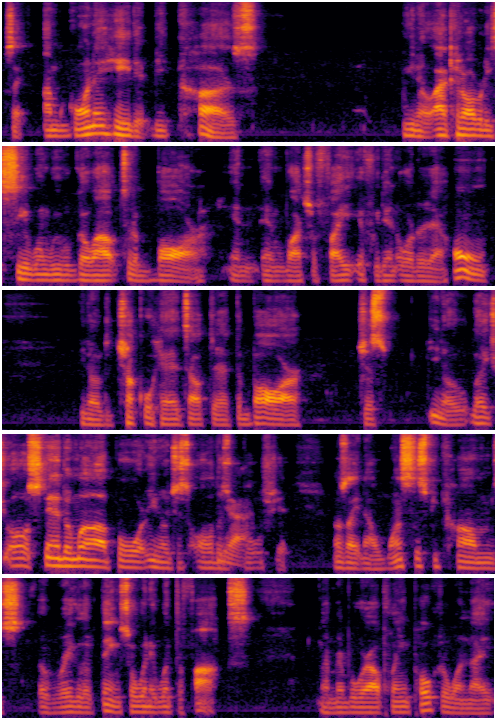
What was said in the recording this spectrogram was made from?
was like, I'm going to hate it because, you know, I could already see it when we would go out to the bar and, and watch a fight if we didn't order it at home. You know, the chuckleheads out there at the bar just you know like oh stand them up or you know just all this yeah. bullshit. I was like, now once this becomes a regular thing, so when it went to Fox, I remember we are out playing poker one night,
